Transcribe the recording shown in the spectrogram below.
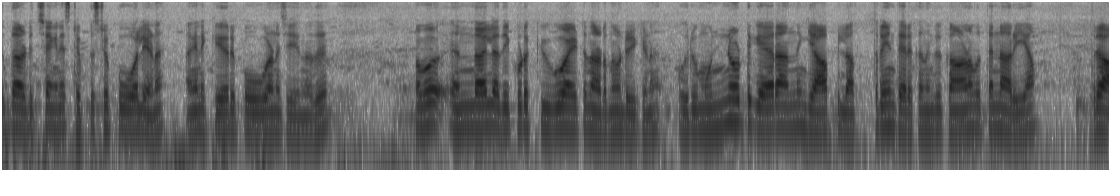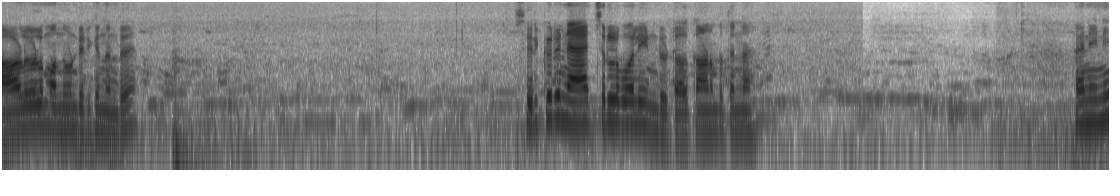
ഇതടിച്ച് അങ്ങനെ സ്റ്റെപ്പ് സ്റ്റെപ്പ് പോലെയാണ് അങ്ങനെ കയറി പോവുകയാണ് ചെയ്യുന്നത്. അപ്പോൾ എന്തായാലും അതിൽ കൂടെ ക്യൂ ആയിട്ട് നടന്നുകൊണ്ടിരിക്കുകയാണ്. ഒരു മുന്നോട്ട് കയറാനൊന്നും ഗ്യാപ്പില്ല അത്രയും തിരക്ക്. നിങ്ങൾക്ക് കാണുമ്പോൾ തന്നെ അറിയാം. ഇത്ര ആളുകളും വന്നുകൊണ്ടിരിക്കുന്നുണ്ട്. ശരിക്കും ഒരു നാച്ചുറൽ പോലെ ഉണ്ട് കേട്ടോ അത് കാണുമ്പോൾ തന്നെ. അങ്ങനെ ഇനി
